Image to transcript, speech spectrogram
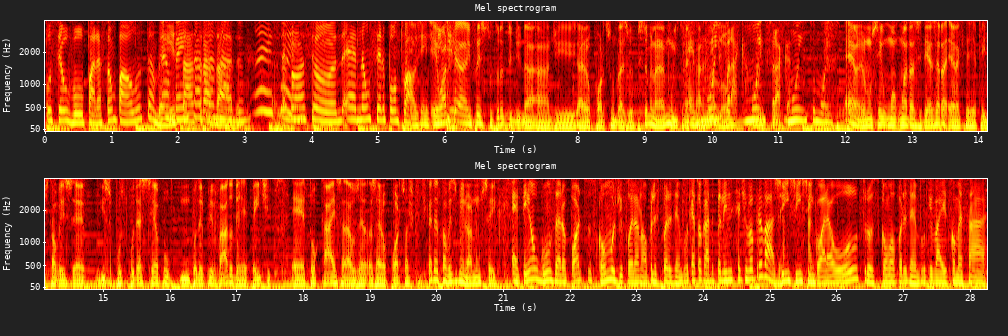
o seu voo para São Paulo também, Também está, está atrasado. atrasado. É isso o aí. negócio é não ser pontual, gente. Eu acho que a infraestrutura de, de- de aeroportos no Brasil precisa melhorar muito, né, é cara? muito louco. fraca, muito, fraca. Muito, muito. É, eu não sei, uma, uma das ideias era, era que de repente talvez é, isso pu- pudesse ser um poder privado, de repente é, tocar essa, os, os aeroportos, acho que ficaria talvez melhor, não sei. É, tem alguns aeroportos, como o de Florianópolis, por exemplo, que é tocado pela iniciativa privada. Sim, sim, sim. Agora, outros, como por exemplo, que vai começar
